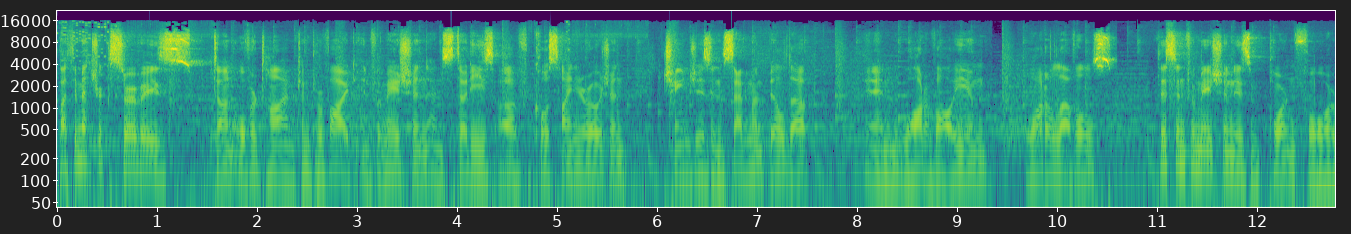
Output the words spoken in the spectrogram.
Bathymetric surveys done over time can provide information and studies of coastline erosion, changes in sediment buildup, in water volume, water levels. This information is important for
